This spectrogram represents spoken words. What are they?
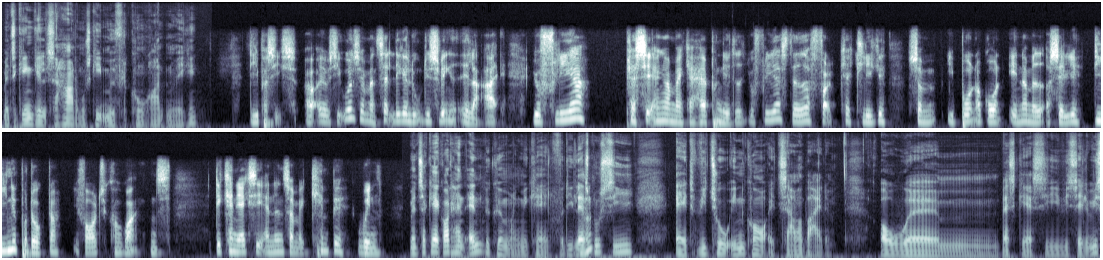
men til gengæld så har du måske møflet konkurrenten væk, ikke? Lige præcis. Og jeg vil sige, uanset om man selv ligger lunt i svinget eller ej, jo flere placeringer man kan have på nettet, jo flere steder folk kan klikke, som i bund og grund ender med at sælge dine produkter i forhold til konkurrentens, det kan jeg ikke se andet end som et kæmpe win. Men så kan jeg godt have en anden bekymring, Michael, fordi lad os mm. nu sige, at vi to indgår et samarbejde. Og øh, hvad skal jeg sige, vi sælger, vi,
